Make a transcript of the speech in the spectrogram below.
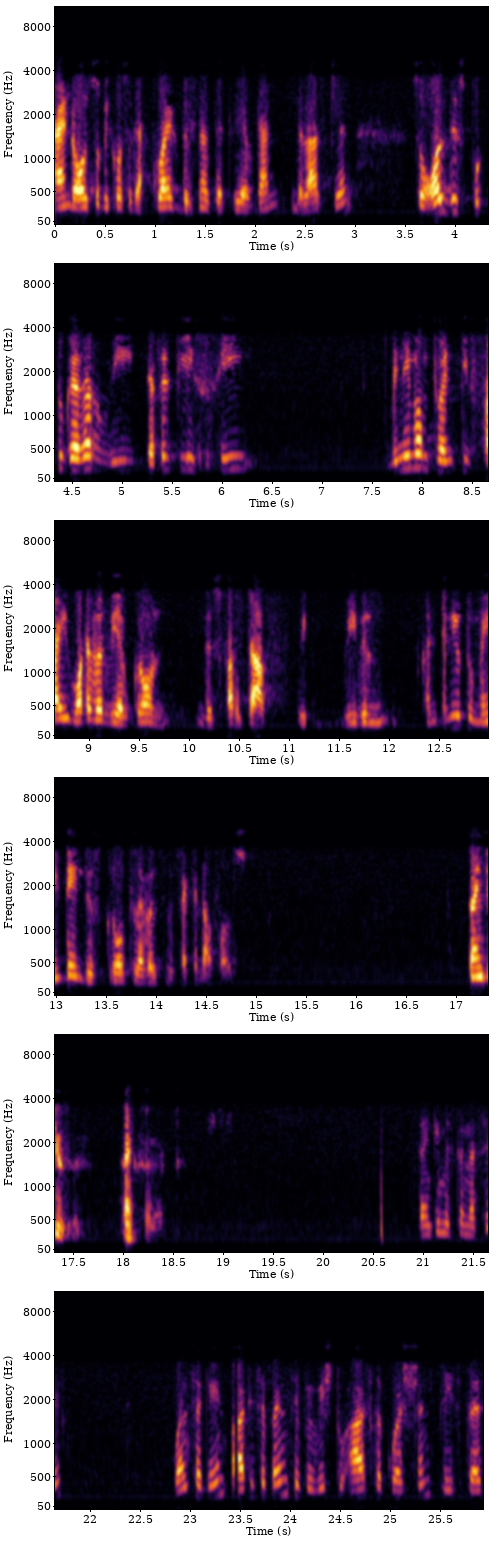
and also because of the acquired business that we have done in the last year. So all this put together, we definitely see minimum 25, whatever we have grown in this first half, we, we will continue to maintain this growth levels in the second half also. Thank you, sir. Thanks a lot. Thank you, Mr. Nasir. Once again, participants, if you wish to ask a question, please press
